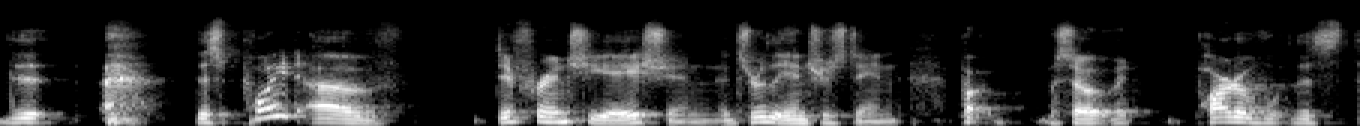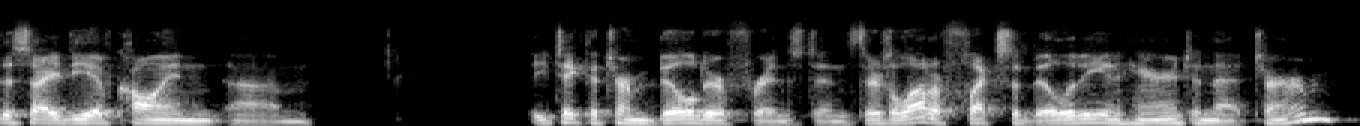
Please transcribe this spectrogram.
the this point of differentiation it's really interesting. So part of this this idea of calling um, you take the term builder for instance there's a lot of flexibility inherent in that term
